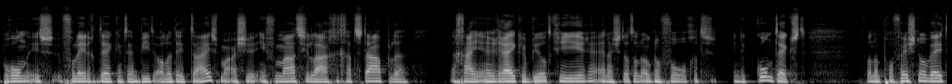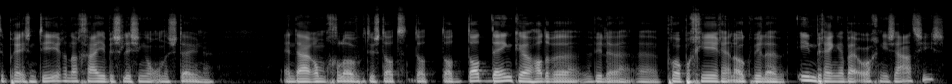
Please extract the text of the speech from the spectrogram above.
bron is volledig dekkend en biedt alle details. Maar als je informatielagen gaat stapelen, dan ga je een rijker beeld creëren. En als je dat dan ook nog volgens in de context van een professional weet te presenteren, dan ga je beslissingen ondersteunen. En daarom geloof ik dus dat dat, dat, dat denken hadden we willen uh, propageren en ook willen inbrengen bij organisaties.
